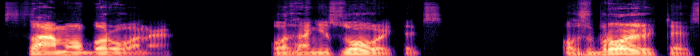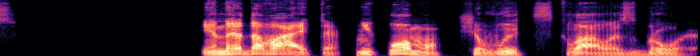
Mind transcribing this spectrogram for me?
самооборони, організовуйтесь, озброюйтесь і не давайте нікому, що ви склали зброю.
